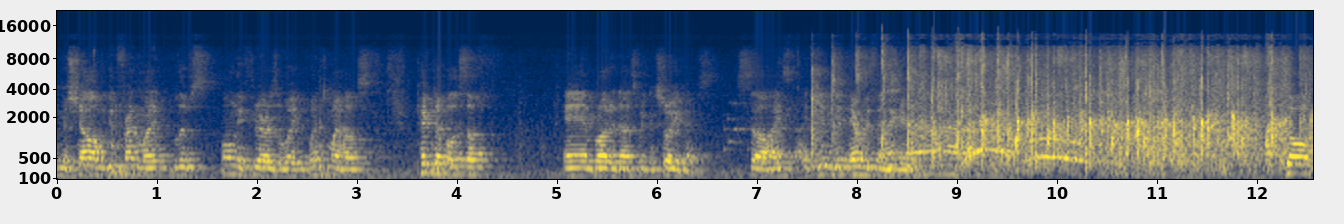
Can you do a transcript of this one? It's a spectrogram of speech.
Michelle, a good friend of mine, lives only three hours away. Went to my house, picked up all the stuff, and brought it down so we can show you guys. So I, I didn't get everything here. So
